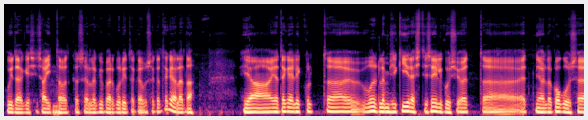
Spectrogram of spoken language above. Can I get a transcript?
kuidagi siis aitavad ka selle küberkuritegevusega tegeleda ja, ja tegelikult äh, võrdlemisi kiiresti selgus ju, et, äh, et nii-öelda kogu see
